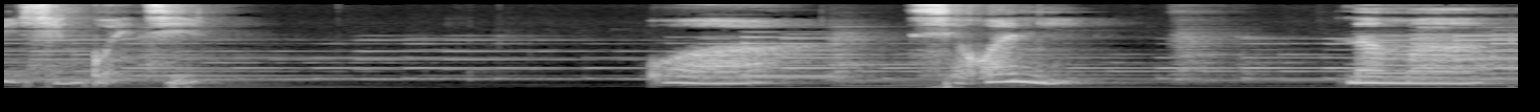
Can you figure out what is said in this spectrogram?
运行轨迹。我喜欢你。那么，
